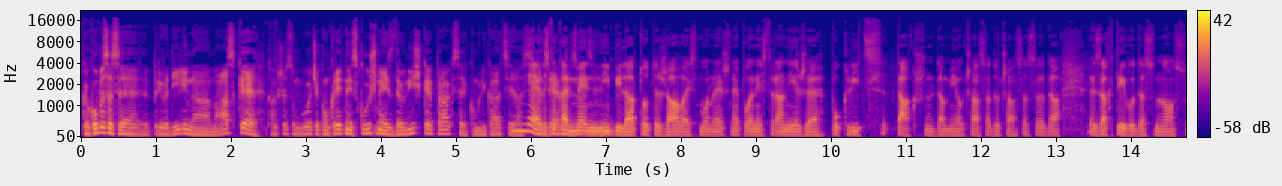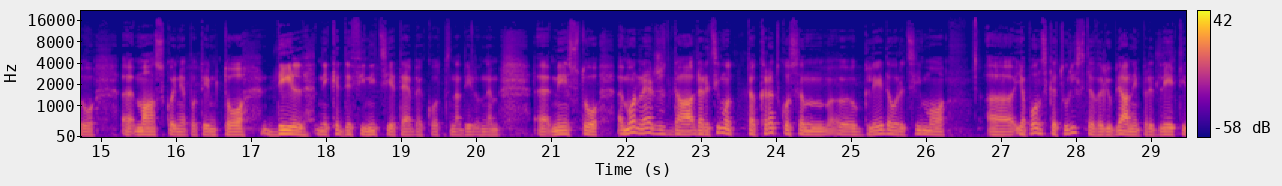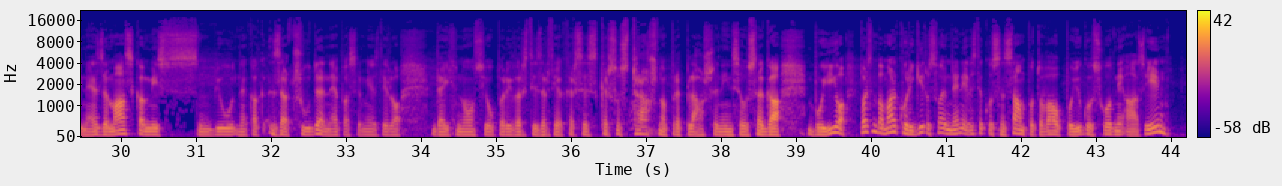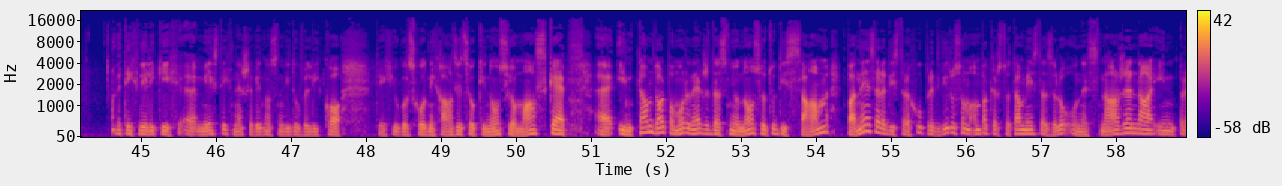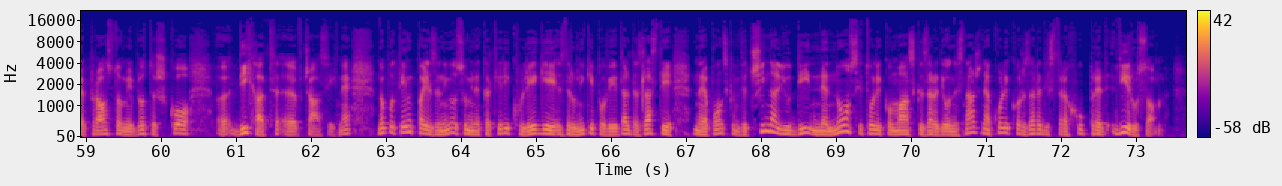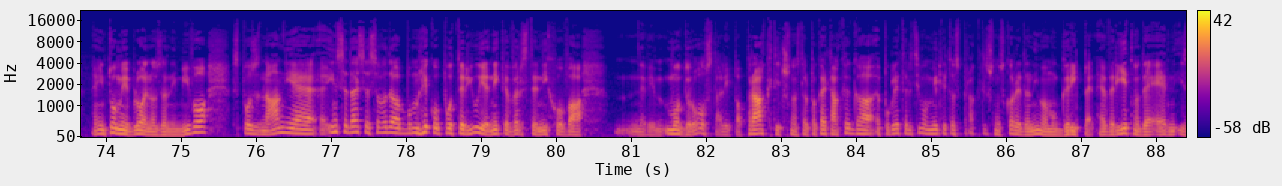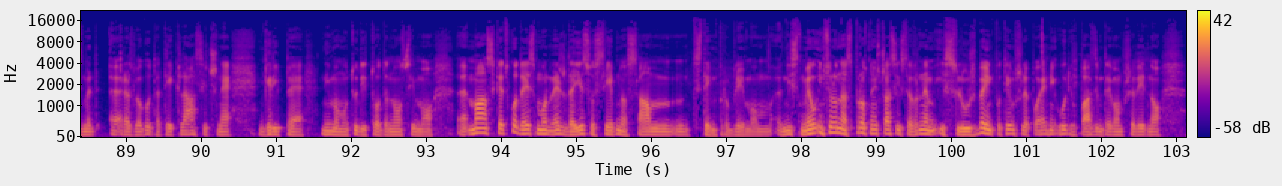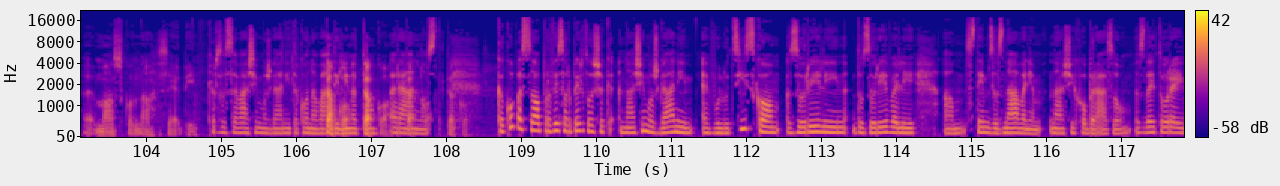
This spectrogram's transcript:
Kako pa ste se privadili na maske, kakšne so mogoče konkretne izkušnje iz zdravniške prakse, komunikacije? Ne, veste kaj, meni ni bila to težava, jaz moram reči, ne po eni strani je že poklic takšen, da mi je od časa do časa seveda zahteval, da sem nosil eh, masko in je potem to del neke definicije tebe kot na delovnem eh, mestu. Moram reči, da, da recimo takrat, ko sem eh, gledal recimo japonske turiste v Ljubljani pred leti, ne, z maskami sem bil nekako začuden, ne, pa se mi je zdelo, da jih nosijo v prvi vrsti tega, ker, se, ker so strašno preplašeni in se vsega bojijo. Pa sem pa malo korigiral svoje mnenje, veste, ko sem sam potoval po jugovzhodni Aziji, v teh velikih eh, mestih, ne, še vedno sem videl veliko teh jugovzhodnih Azijcev, ki nosijo maske eh, in tam dol pa moram reči, da sem jo nosil tudi sam, pa ne zaradi strahu pred virusom, ampak ker so ta mesta zelo onesnažena in preprosto mi je bilo težko eh, dihati včasih. Ne. No, potem pa je zanimivo, so mi nekateri kolegi zdravniki povedali, da zlasti na japonskem večina ljudi ne nosi toliko mask zaradi onesnaženja, kolikor zaradi strahu pred virusom. In to mi je bilo eno zanimivo spoznanje, in sedaj se seveda, bom rekel, potrjuje neke vrste njihova ne vem, modrost ali pa praktičnost ali pa kaj takega. Poglejte, recimo, mi letos praktično skoraj da nimamo gripe. Ne? Verjetno, da je eden izmed eh, razlogov, da te klasične gripe nimamo tudi to, da nosimo eh, maske. Tako da jaz moram reči, da jaz osebno sam s tem problemom nisem imel in celo nasprotno, jaz včasih se vrnem iz službe in potem šele po eni uri opazim, da imam še vedno eh, masko na sebi. Ker so se vaši možgani tako navadili tako, na to tako, realnost. Tako, tako. Kako pa so, profesor Pertošek, naši možgani evolucijsko zoreli in dozorevali um, s tem zaznavanjem naših obrazov? Zdaj torej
